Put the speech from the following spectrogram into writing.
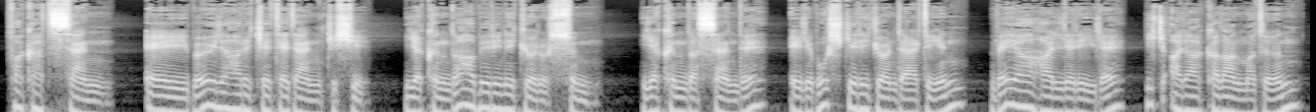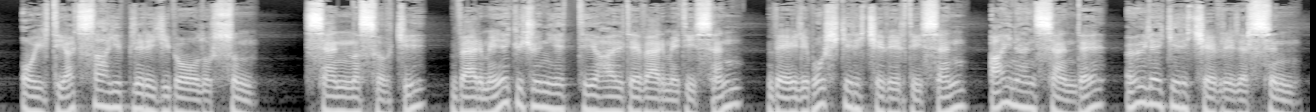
Fakat sen ey böyle hareket eden kişi yakında haberini görürsün. Yakında sen de eli boş geri gönderdiğin veya halleriyle hiç alakalanmadığın o ihtiyaç sahipleri gibi olursun. Sen nasıl ki vermeye gücün yettiği halde vermediysen ve eli boş geri çevirdiysen aynen sen de öyle geri çevrilirsin.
